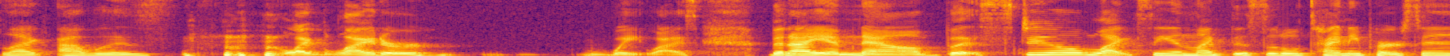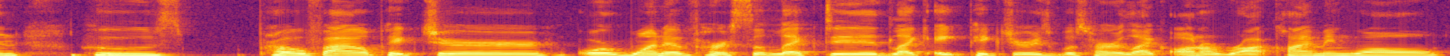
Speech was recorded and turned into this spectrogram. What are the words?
like i was like lighter weight wise than i am now but still like seeing like this little tiny person whose profile picture or one of her selected like eight pictures was her like on a rock climbing wall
